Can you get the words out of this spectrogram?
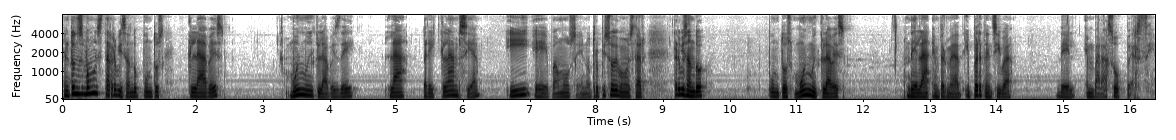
Entonces vamos a estar revisando puntos claves, muy muy claves de la preeclampsia y eh, vamos en otro episodio vamos a estar revisando puntos muy muy claves de la enfermedad hipertensiva del embarazo per se.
